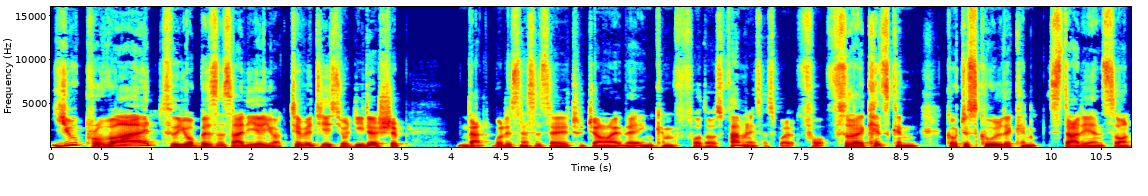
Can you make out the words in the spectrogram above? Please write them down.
you provide to your business idea, your activities, your leadership that what is necessary to generate their income for those families as well, for, so that kids can go to school, they can study, and so on.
